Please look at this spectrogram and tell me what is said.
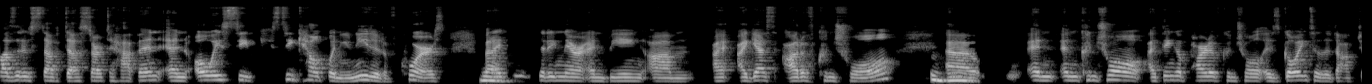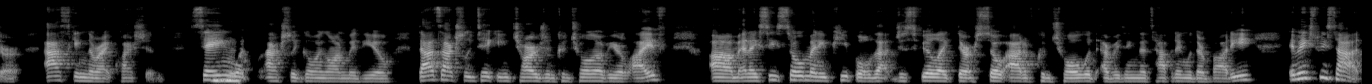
positive stuff does start to happen and always seek seek help when you need it of course but yeah. i think sitting there and being um, I, I, guess out of control mm-hmm. uh, and and control i think a part of control is going to the doctor asking the right questions saying mm-hmm. what's actually going on with you that's actually taking charge and control of your life um, and i see so many people that just feel like they're so out of control with everything that's happening with their body it makes me sad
